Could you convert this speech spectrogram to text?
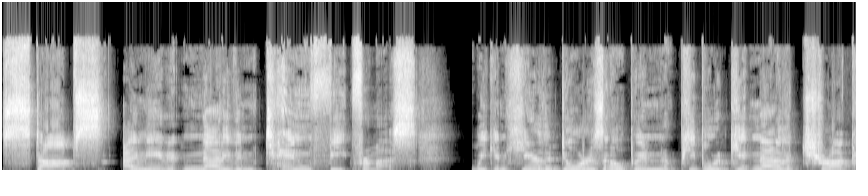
stops, I mean, not even 10 feet from us. We can hear the doors open. People are getting out of the truck.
